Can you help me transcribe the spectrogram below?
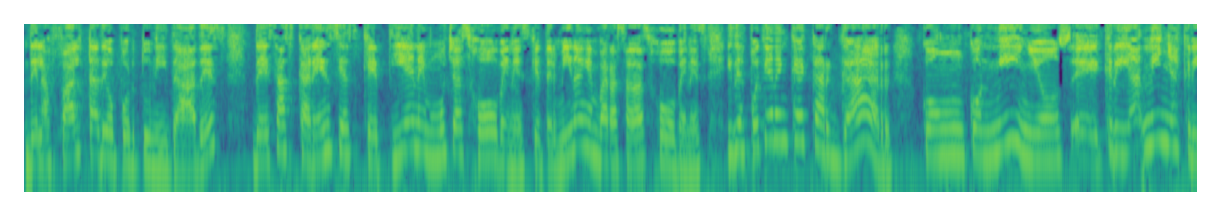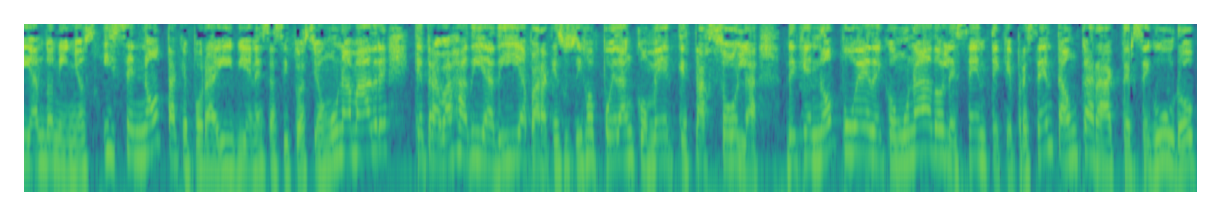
de la falta de oportunidades, de esas carencias que tienen muchas jóvenes que terminan embarazadas jóvenes y después tienen que cargar con, niños, eh, niñas criando niños. Y se nota que por ahí viene esa situación. Una madre que trabaja día a día para que sus hijos puedan comer, que está sola, de que no puede con una adolescente que presenta un carácter seguro,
